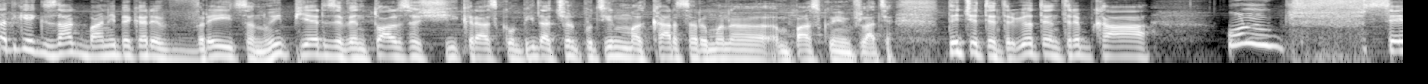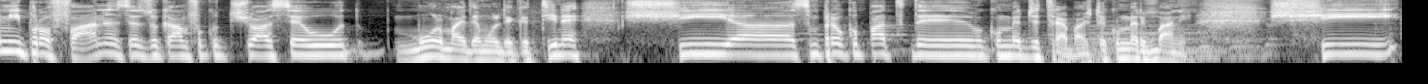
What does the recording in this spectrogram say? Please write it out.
adică exact banii pe care vrei să nu-i pierzi, eventual să și crească un pic, dar cel puțin măcar să rămână în pas cu inflația. De ce te întreb? Eu te întreb ca un semi-profan, în sensul că am făcut și ASEU mult mai de mult decât tine și uh, sunt preocupat de cum merge treaba și de cum merg banii. Și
